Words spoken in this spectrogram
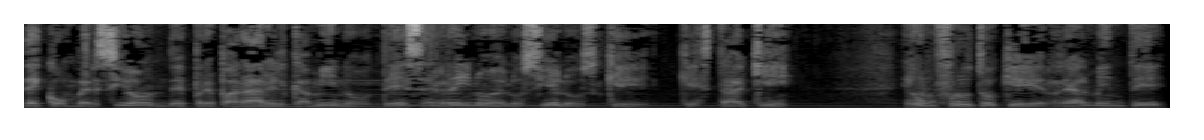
de conversión, de preparar el camino de ese reino de los cielos que, que está aquí. Es un fruto que realmente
